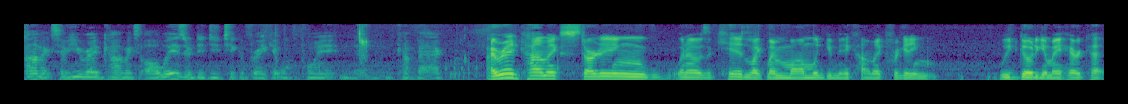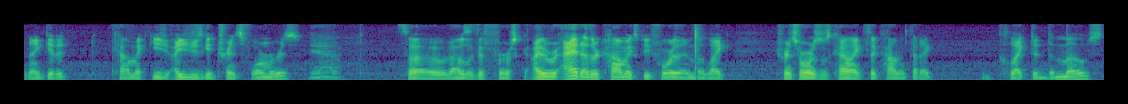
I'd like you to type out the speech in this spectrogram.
comics? Have you read comics always, or did you take a break at one point and then come back? I read comics starting when I was a kid. Like my mom would give me a comic for getting. We'd go to get my hair cut, and I'd get a comic. I usually just get Transformers. Yeah. So that was like the first. I, I had other comics before then, but like Transformers was kind of like the comic that I collected the most.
